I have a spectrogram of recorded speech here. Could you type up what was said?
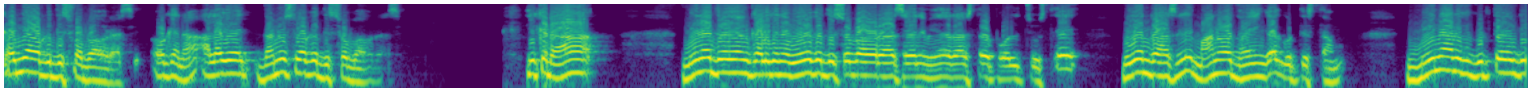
కన్యా ఒక దుస్వభావ రాశి. ఓకేనా? అలాగే ధనుసు ఒక దుస్వభావ రాశి. ఇక్కడ మీనద్వయం కలిగిన వేరొక దుస్వభావ రాశి అయిన మీన రాశితో పోలి చూస్తే మిథున రాశిని మానవద్వయంగా గుర్తిస్తాము. మీనానికి గుర్తు ఏంటి?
